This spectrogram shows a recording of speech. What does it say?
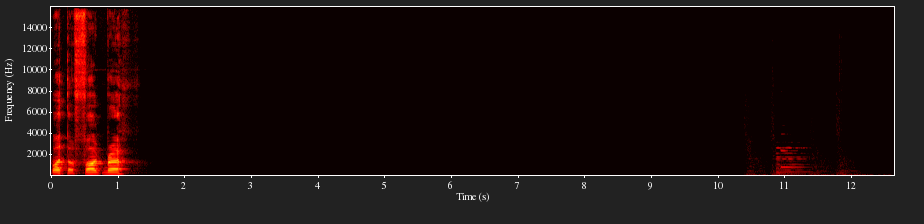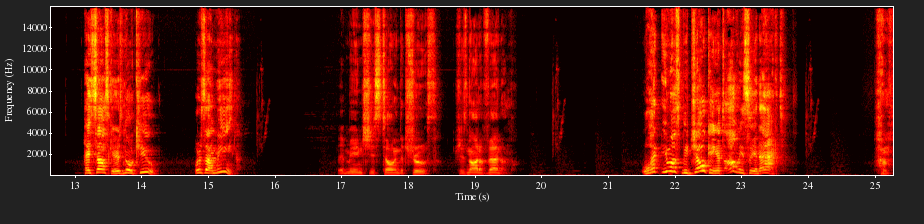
What the fuck, bruh? Hey Sasuke, there's no cube. What does that mean? It means she's telling the truth. She's not a Venom. What? You must be joking! It's obviously an act! it's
